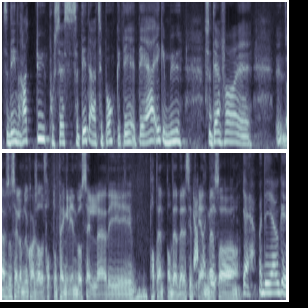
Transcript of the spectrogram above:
Så det er en rett dyr prosess. Så det der er tilbake, det, det er ikke mye. Så derfor øh, Nei, så selv om du kanskje hadde fått noen penger inn ved å selge de patentene og det dere sitter ja, igjen med, så Ja, og det er jo ikke,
